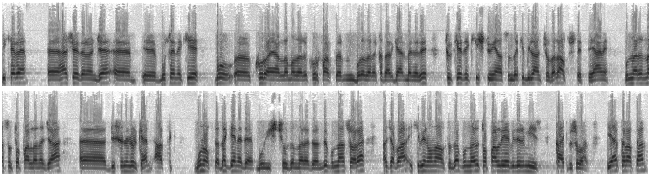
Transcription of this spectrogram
bir kere her şeyden önce bu seneki bu e, kur ayarlamaları, kur farklarının buralara kadar gelmeleri Türkiye'deki iş dünyasındaki bilançoları alt üst etti. Yani bunların nasıl toparlanacağı e, düşünülürken artık bu noktada gene de bu iş çılgınlara döndü. Bundan sonra acaba 2016'da bunları toparlayabilir miyiz kaygısı var. Diğer taraftan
